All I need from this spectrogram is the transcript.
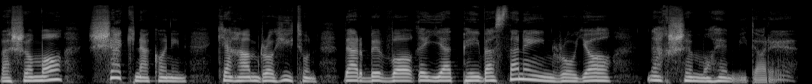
و شما شک نکنین که همراهیتون در به واقعیت پیوستن این رویا نقش مهمی داره.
